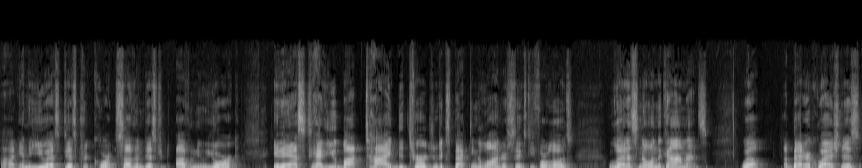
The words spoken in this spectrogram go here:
uh, in the U.S. District Court, Southern District of New York. It asks, "Have you bought Tide detergent expecting to launder 64 loads?" Let us know in the comments. Well, a better question is,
